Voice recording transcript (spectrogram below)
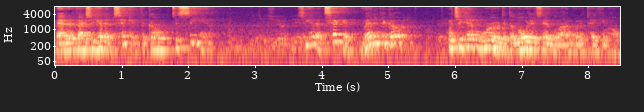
Matter of fact, she had a ticket to go to see him. She had a ticket ready to go when she got word that the Lord had said, Well, I'm going to take him home.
